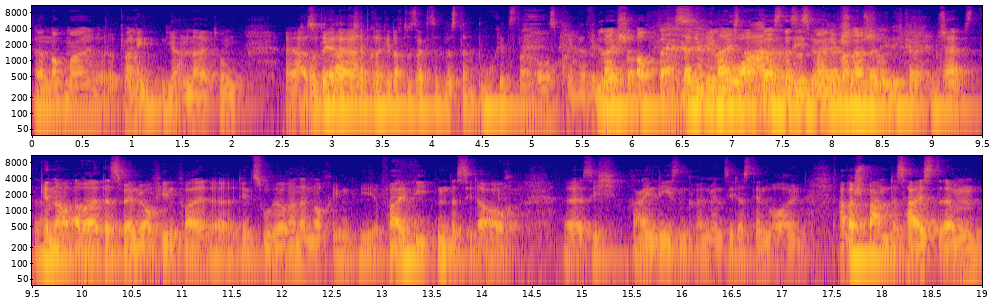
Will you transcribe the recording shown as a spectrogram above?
dann nochmal äh, verlinken, die Anleitung. Äh, Also Wollte wer grad- da, ich habe gerade gedacht, du sagst, du wirst dein Buch jetzt dann rausbringen. Vielleicht schon auch das. Vielleicht auch das. Das ist meine Überraschung. Ja, genau, aber das werden wir auf jeden Fall äh, den Zuhörern dann noch irgendwie feilbieten, dass sie da auch äh, sich reinlesen können, wenn sie das denn wollen. Aber spannend, das heißt, ähm,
